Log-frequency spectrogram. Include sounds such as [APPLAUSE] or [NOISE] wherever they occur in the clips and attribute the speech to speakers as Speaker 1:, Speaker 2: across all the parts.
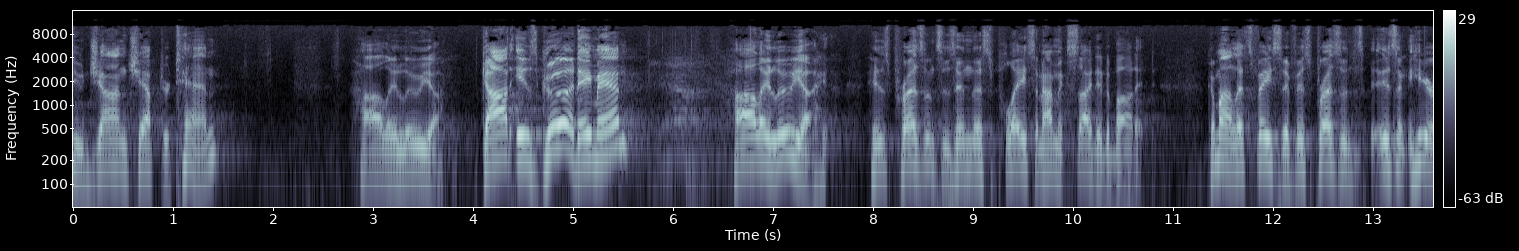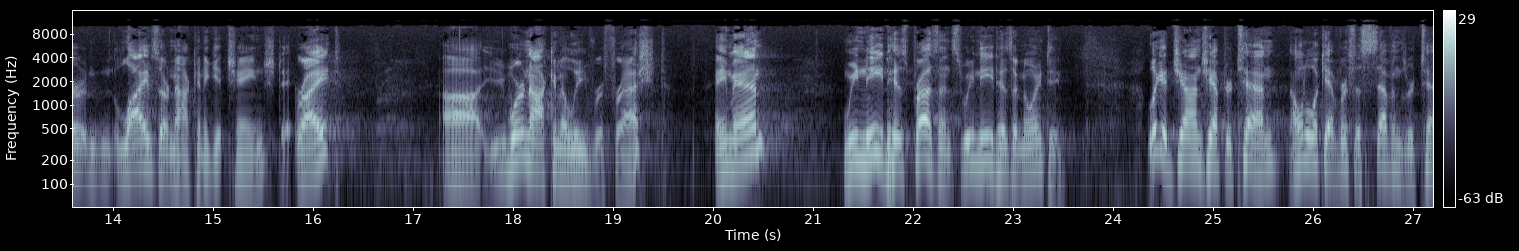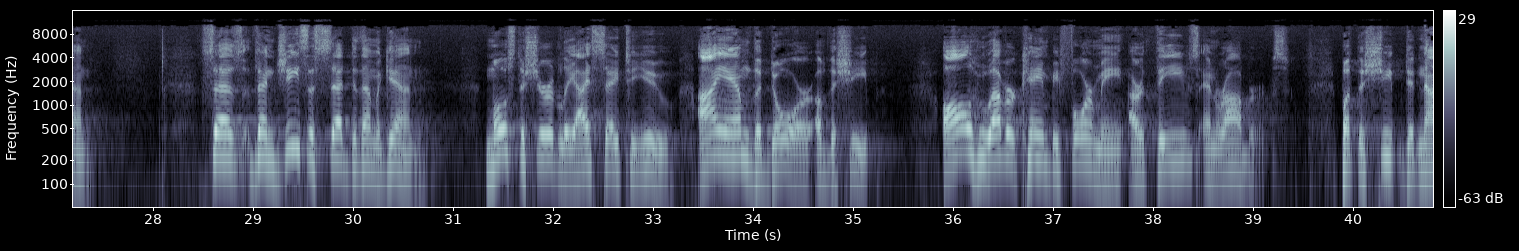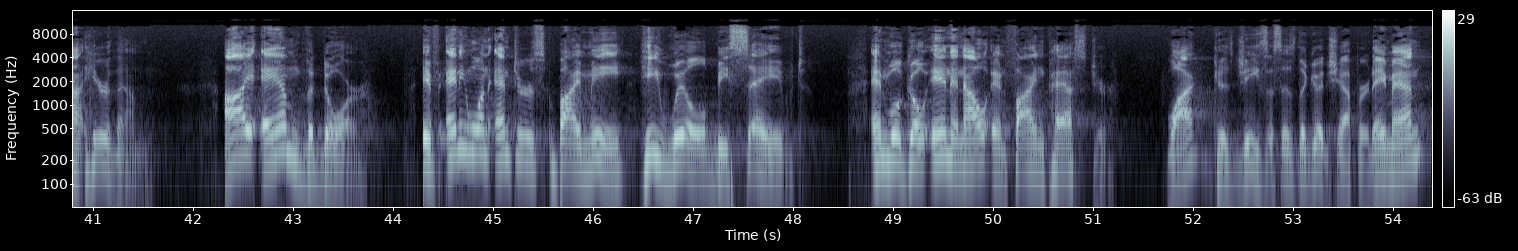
Speaker 1: to John chapter 10. Hallelujah. God is good, amen? amen? Hallelujah. His presence is in this place, and I'm excited about it. Come on, let's face it. If His presence isn't here, lives are not going to get changed, right? Uh, we're not going to leave refreshed. Amen? We need His presence, we need His anointing. Look at John chapter 10. I want to look at verses 7 through 10 says, Then Jesus said to them again, Most assuredly I say to you, I am the door of the sheep. All whoever came before me are thieves and robbers, but the sheep did not hear them. I am the door. If anyone enters by me, he will be saved, and will go in and out and find pasture. Why? Because Jesus is the good shepherd. Amen? Amen?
